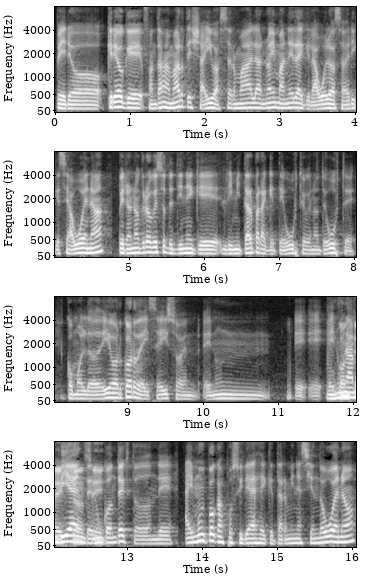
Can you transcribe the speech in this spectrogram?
Pero creo que Fantasma de Marte ya iba a ser mala. No hay manera de que la vuelvas a ver y que sea buena. Pero no creo que eso te tiene que limitar para que te guste o que no te guste. Como lo de Igor Corday se hizo en, en un. Eh, eh, Un en un ambiente, en un contexto donde hay muy pocas posibilidades de que termine siendo bueno,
